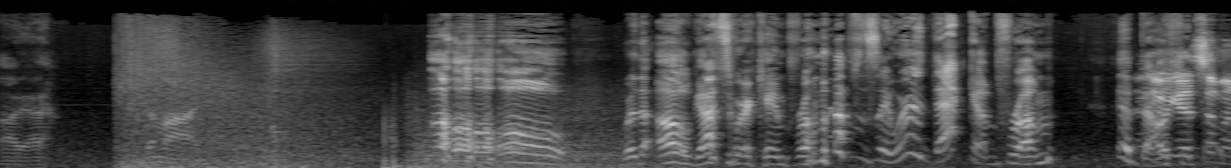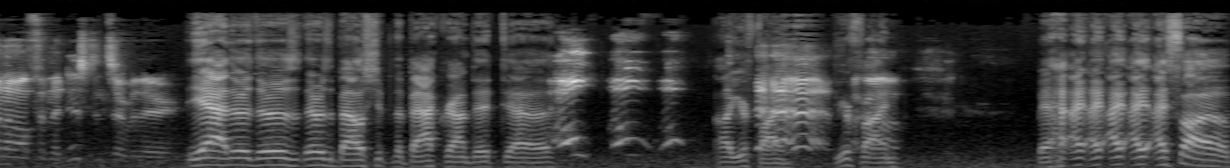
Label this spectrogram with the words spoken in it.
oh yeah, come on. Oh, where the oh, that's where it came from. I was gonna say, where did that come from? Oh, Battleship. got someone off in the distance over there. Yeah, there, there was there was a battleship in the background that. Uh, Oh, oh, oh! oh, you're fine. You're fine. off. But I, I, I, I saw a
